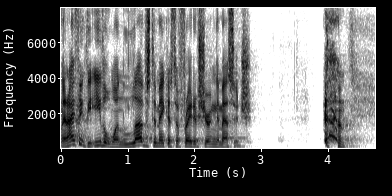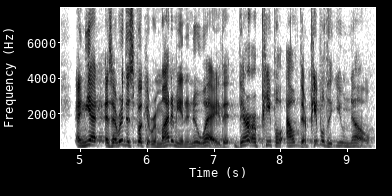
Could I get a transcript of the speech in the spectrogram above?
And I think the evil one loves to make us afraid of sharing the message. And yet, as I read this book, it reminded me in a new way that there are people out there, people that you know,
